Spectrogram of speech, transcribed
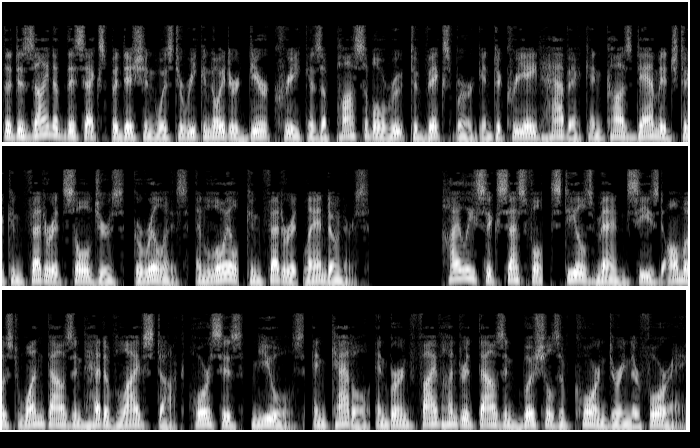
The design of this expedition was to reconnoiter Deer Creek as a possible route to Vicksburg and to create havoc and cause damage to Confederate soldiers, guerrillas, and loyal Confederate landowners. Highly successful, Steele's men seized almost 1,000 head of livestock horses, mules, and cattle and burned 500,000 bushels of corn during their foray.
